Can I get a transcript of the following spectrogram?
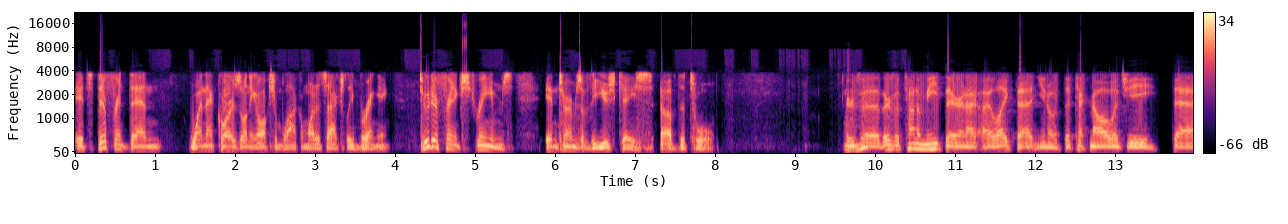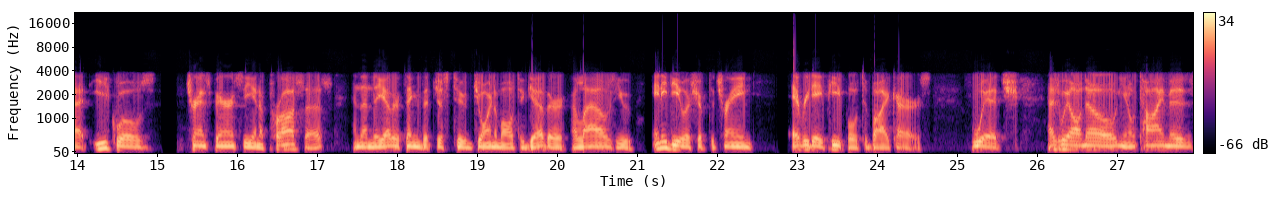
it's different than when that car is on the auction block and what it's actually bringing two different extremes in terms of the use case of the tool. There's a there's a ton of meat there, and I, I like that. You know, the technology that equals transparency in a process, and then the other thing that just to join them all together allows you any dealership to train everyday people to buy cars, which, as we all know, you know, time is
